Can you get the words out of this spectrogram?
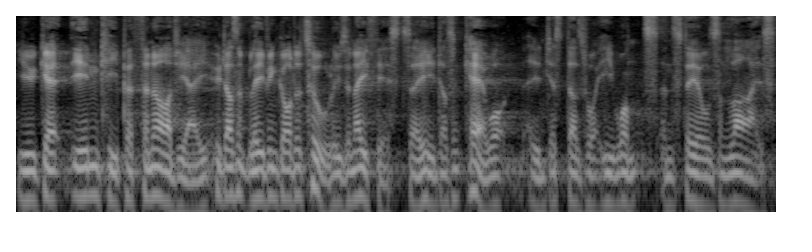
you get the innkeeper Thénardier, who doesn't believe in God at all, who's an atheist, so he doesn't care what, he just does what he wants and steals and lies.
